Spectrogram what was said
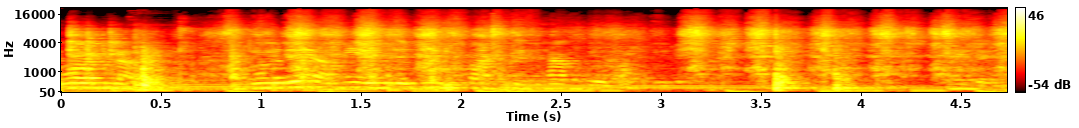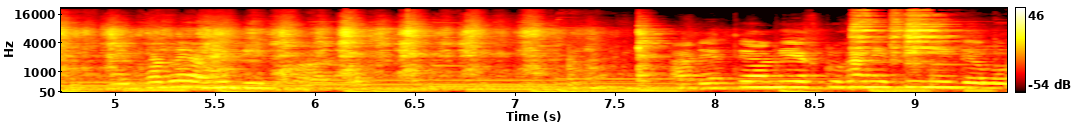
ধরলাম। ধরে আমি এই যে বিষ মারতে থাকব। এভাবে আমি বিষ মারবো আর এতে আমি একটুখানি চিনি দেবো।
